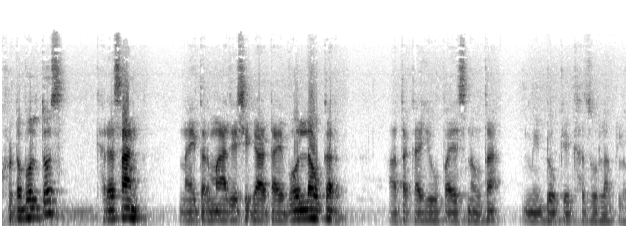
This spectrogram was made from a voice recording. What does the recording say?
खोटं बोलतोस? खरं सांग. नाहीतर माझ्याशी गाठ आहे बोल लवकर. आता काही उपायच नव्हता. मी डोके खाजू लागलो.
